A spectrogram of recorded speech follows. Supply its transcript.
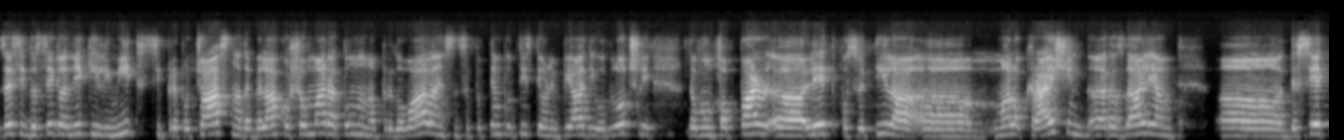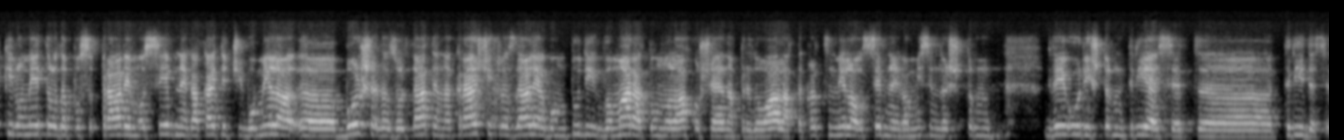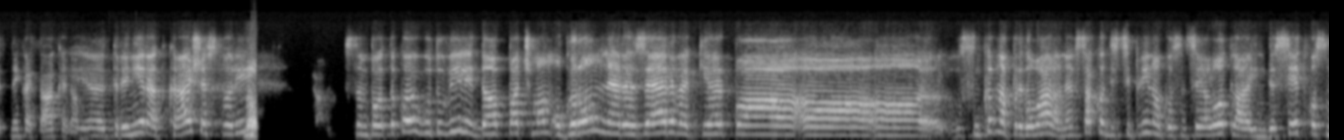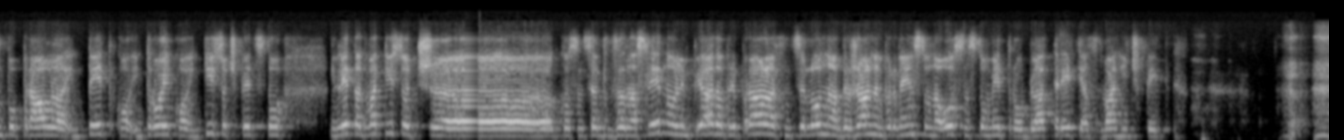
Zdaj si dosegla neki limit, si prepočasna, da bi lahko še v maratonu napredovala, in sem se potem po tisti olimpijadi odločila, da bom pa par uh, let posvetila uh, malo krajšim uh, razdaljam, uh, uh, 10 km, da pravim osebnega, kajte če bom imela uh, boljše rezultate na krajših razdaljah, bom tudi v maratonu lahko še napredovala. Takrat sem imela osebnega, mislim, da 2 uri 34, uh, 30, nekaj takega. Trenirati krajše stvari. No. Sem pa takoj ugotovili, da pač imam ogromne rezerve, kjer pa a, a, sem kar napredovala. Ne? Vsako disciplino, ko sem se je lotila, in desetko sem popravila, in petko, in trojko, in tisoč petsto. In leta 2000, a, ko sem se za naslednjo olimpijado pripravila, sem celo na državnem prvenstvu na 800 metrov bila tretja z 2,5.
